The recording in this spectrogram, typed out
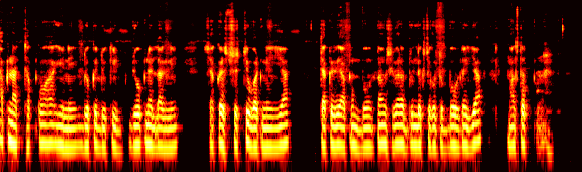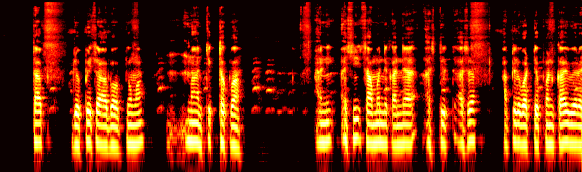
आपणास थकवा येणे डोकेदुखी झोप न लागणे सकाळी सुस्ती वाटणे या तक्रारी आपण बहुतांश वेळा दुर्लक्ष करतो. बहुधा या मागचा ताप झोपेचा अभाव किंवा मानसिक थकवा आणि अशी सामान्य कारणे असतील असं आपल्याला वाटते. पण काही वेळा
